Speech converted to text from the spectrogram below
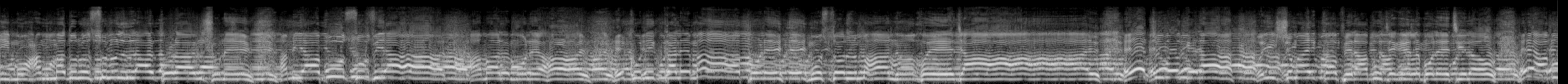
এই মোহাম্মদুর রসুল্লাহর কোরআন শুনে আমি আবু সুফিয়ান, আমার মনে হয় এখনই কালেমা পড়ে মুসলমান হয়ে যায়। এ যুবকেরা, ওই সময় কাফের আবু জেহেল বলেছিল, এ আবু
